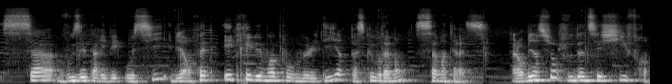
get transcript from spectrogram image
ça vous est arrivé aussi, eh bien en fait écrivez-moi pour me le dire parce que vraiment ça m'intéresse. Alors bien sûr, je vous donne ces chiffres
